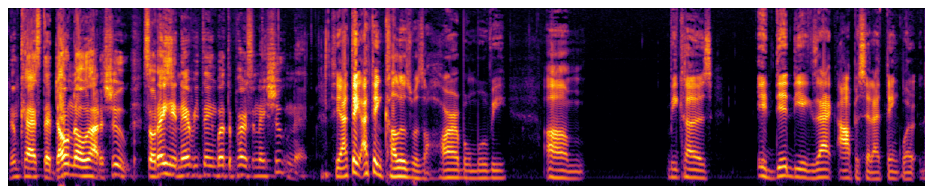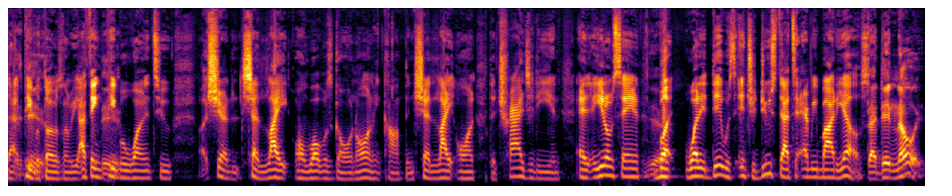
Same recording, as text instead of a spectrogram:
them cats that don't know how to shoot, so they hitting everything but the person they shooting at. See, I think I think Colors was a horrible movie, um, because it did the exact opposite. I think what that It people did. thought it was going to be. I think people wanted to uh, shed shed light on what was going on in Compton, shed light on the tragedy, and and you know what I'm saying. Yeah. But what it did was introduce that to everybody else. That didn't know it.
